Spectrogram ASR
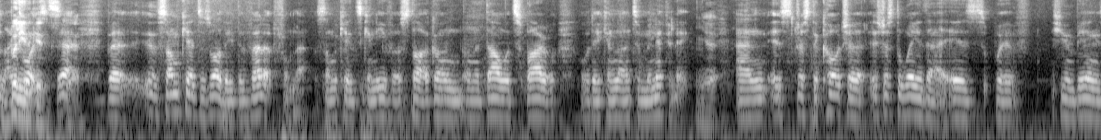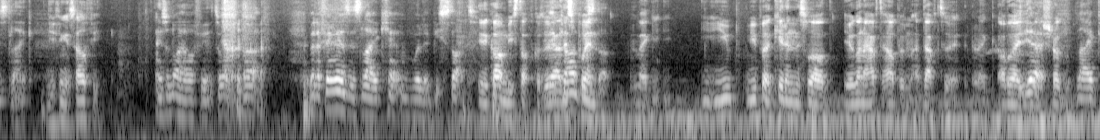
like bully toys. kids yeah. yeah. But uh, some kids as well, they develop from that. Some kids can either start going on a downward spiral or they can learn to manipulate. yeah And it's just the culture, it's just the way that it is with human beings. Like, do you think it's healthy it's not healthy at all. but, but the thing is, it's like, will it be stopped? it can't be stopped because at this point like you you put a kid in this world you're gonna have to help him adapt to it like otherwise Yeah. gonna struggle Like,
